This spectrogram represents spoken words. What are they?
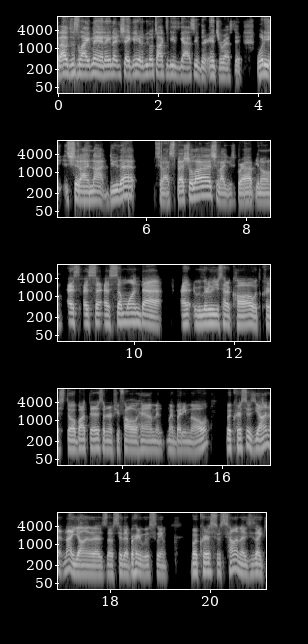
I was just like, man, ain't nothing shaking here. Let me go talk to these guys, see if they're interested. What do you, should I not do that? Should I specialize? Should I just grab, you know? as as as someone that I literally just had a call with Chris Do about this. I don't know if you follow him and my buddy Mo, but Chris is yelling at not yelling at us. I'll say that very loosely, but Chris was telling us he's like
